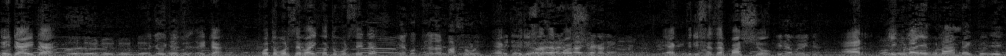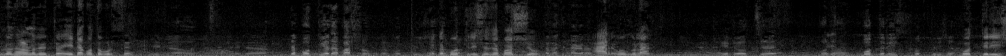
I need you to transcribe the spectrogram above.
এটা। এইটা কত পড়ছে ভাই? কত পড়ছে এটা? একত্রিশ হাজার পাঁচশো ভাই। একত্রিশ হাজার পাঁচশো। একত্রিশ হাজার পাঁচশো। এটা ভাই এটা আর এগুলা এগুলা আমরা একটু এগুলো ধারণা এটা কত পড়ছে? এটা এটা বত্রিশ হাজার পাঁচশো। আর ওগুলা? এটা হচ্ছে বত্রিশ। বত্রিশ বত্রিশ।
